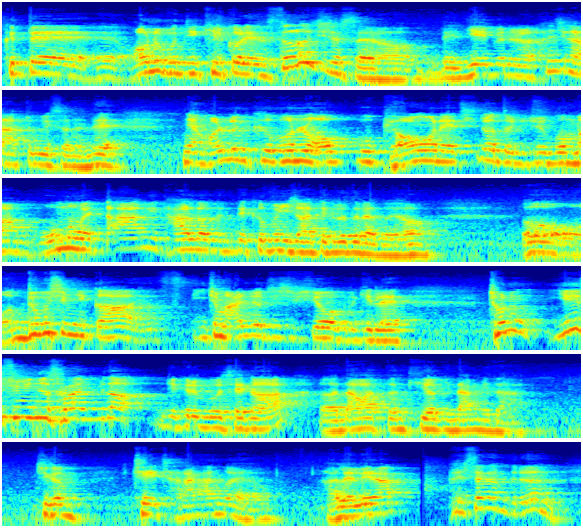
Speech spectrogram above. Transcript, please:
그때 어느 분이 길거리에서 쓰러지셨어요 근데 예배를 한 시간 앞두고 있었는데 그냥 얼른 그분을 업고 병원에 치료도 주고 막 온몸에 땀이 다 흘렀는데 그분이 저한테 그러더라고요 어 누구십니까 좀 알려주십시오 그러길래 저는 예수 믿는 사람입니다 이제 그리고 제가 어, 나왔던 기억이 납니다 지금 제 자랑한 거예요 할렐루야 뱃사람들은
